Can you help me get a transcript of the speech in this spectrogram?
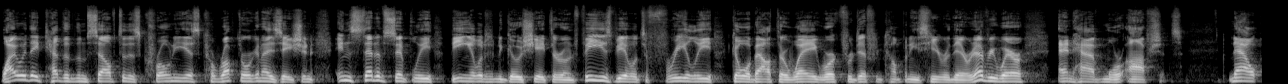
Why would they tether themselves to this cronyist, corrupt organization instead of simply being able to negotiate their own fees, be able to freely go about their way, work for different companies here and there and everywhere, and have more options? Now,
